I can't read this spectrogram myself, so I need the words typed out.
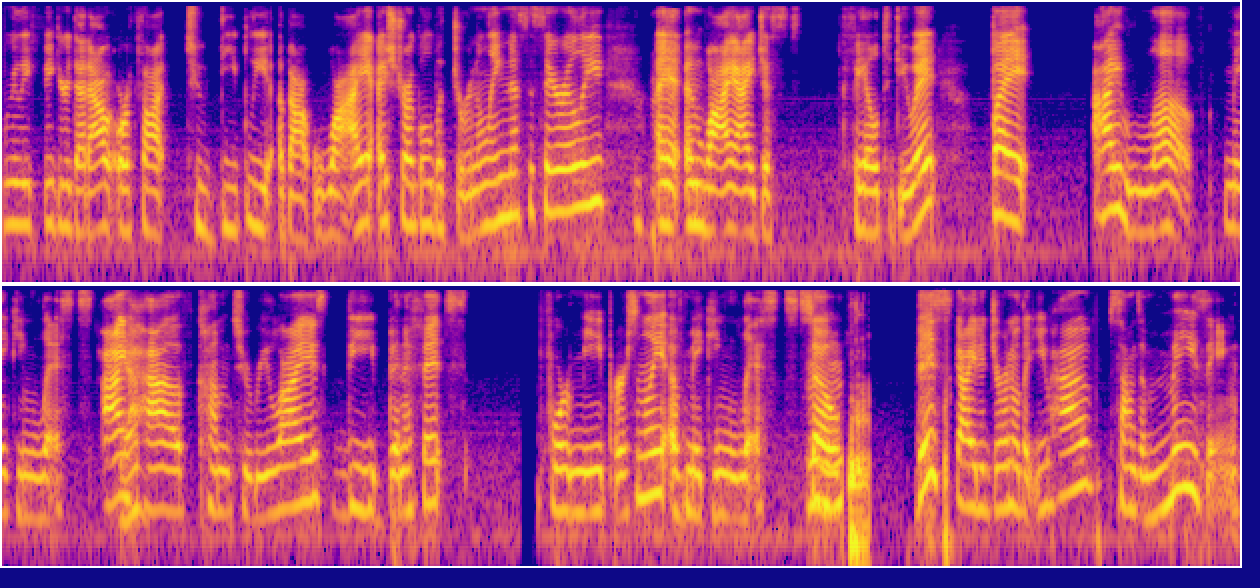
really figured that out or thought too deeply about why I struggle with journaling necessarily mm-hmm. and, and why I just fail to do it. But I love making lists. I Yeah. have come to realize the benefits for me personally of making lists. So mm-hmm. this guided journal that you have sounds amazing.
